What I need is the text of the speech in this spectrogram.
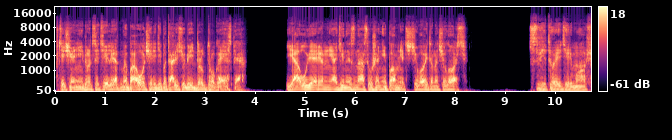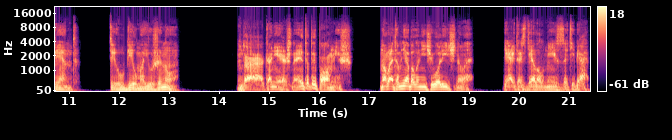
«В течение двадцати лет мы по очереди пытались убить друг друга, Эспер. Я уверен, ни один из нас уже не помнит, с чего это началось». «Святое дерьмо, Фент, ты убил мою жену». «Да, конечно, это ты помнишь. Но в этом не было ничего личного. Я это сделал не из-за тебя.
